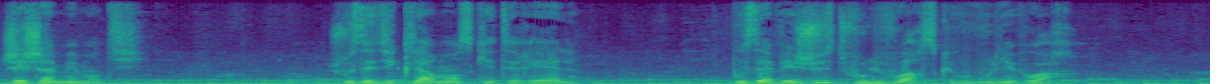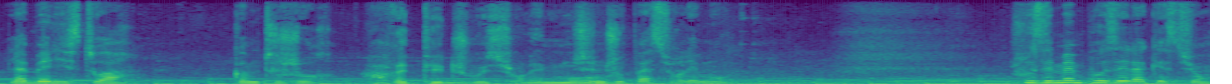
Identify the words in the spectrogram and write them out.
j'ai jamais menti. Je vous ai dit clairement ce qui était réel. Vous avez juste voulu voir ce que vous vouliez voir. La belle histoire, comme toujours. Arrêtez de jouer sur les mots. Je ne joue pas sur les mots. Je vous ai même posé la question.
